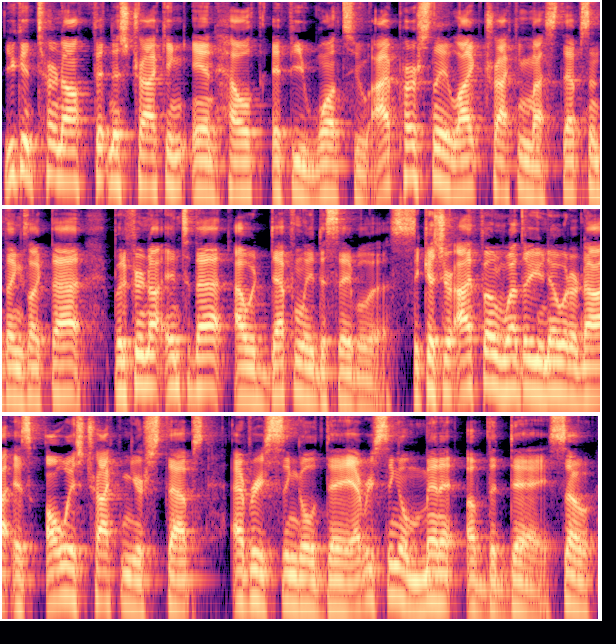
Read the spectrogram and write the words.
you can turn off fitness tracking and health if you want to. I personally like tracking my steps and things like that, but if you're not into that, I would definitely disable this because your iPhone, whether you know it or not, is always tracking your steps every single day, every single minute of the day. So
